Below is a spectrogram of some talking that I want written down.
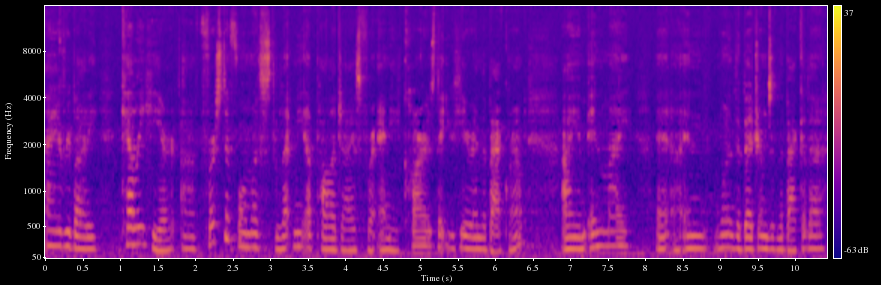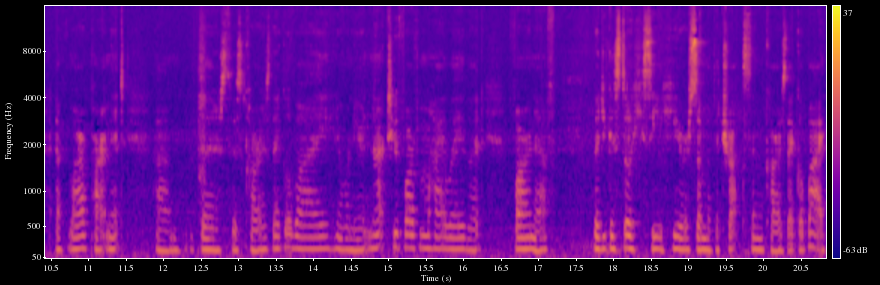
Hi everybody, Kelli here. Uh, first and foremost, let me apologize for any cars that you hear in the background. I am in my uh, in one of the bedrooms in the back of the of our apartment. Um, there's there's cars that go by. You know, when you're not too far from a highway, but far enough. But you can still see hear some of the trucks and cars that go by.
